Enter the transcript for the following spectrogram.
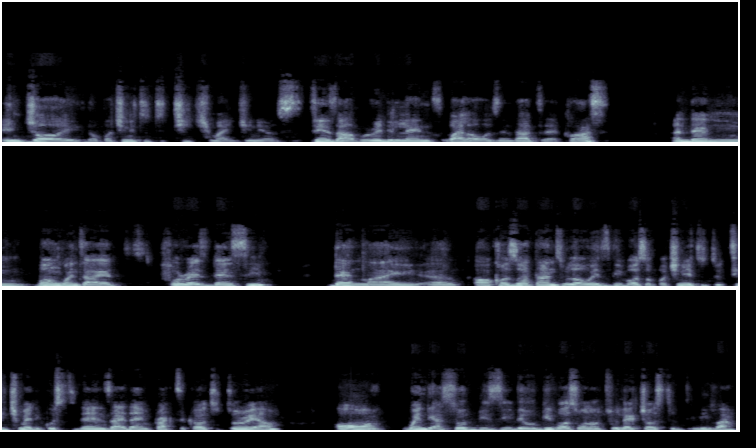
enjoy the opportunity to teach my juniors things I've already learned while I was in that uh, class. And then one went ahead for residency. Then my uh, our consultants will always give us opportunity to teach medical students either in practical tutorial or when they are so busy, they will give us one or two lectures to deliver.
